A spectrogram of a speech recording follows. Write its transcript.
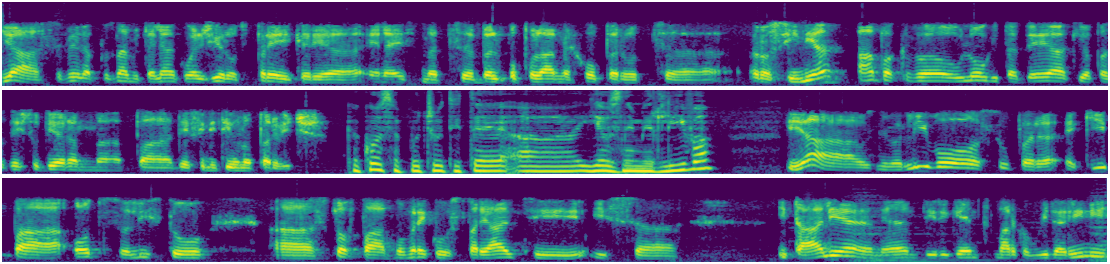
Ja, seveda poznam italijanko v Alžiru odprej, ker je ena izmed bolj popularnih oper od uh, Rosinja, ampak v vlogi Tadeja, ki jo pa zdaj študiram, pa definitivno prvič. Kako se počutite? Uh, je vznemirljivo? Ja, vznemirljivo, super ekipa od solistov, uh, sploh pa bom rekel ustvarjalci iz uh, Italije, ne, dirigent Marko Guidarini,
